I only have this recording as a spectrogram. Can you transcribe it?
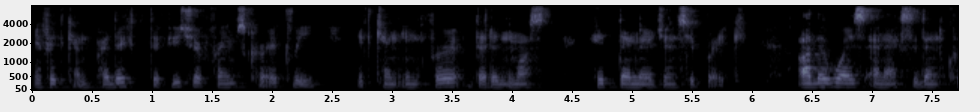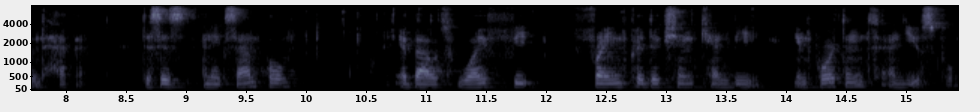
If it can predict the future frames correctly, it can infer that it must hit the emergency brake. Otherwise, an accident could happen. This is an example about why frame prediction can be important and useful.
